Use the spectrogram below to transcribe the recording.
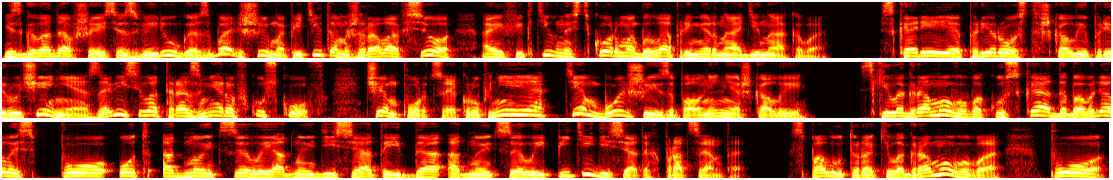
Изголодавшаяся зверюга с большим аппетитом жрала все, а эффективность корма была примерно одинакова. Скорее, прирост шкалы приручения зависел от размеров кусков. Чем порция крупнее, тем больше и заполнение шкалы. С килограммового куска добавлялось по от 1,1 до 1,5%, с полутора килограммового по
